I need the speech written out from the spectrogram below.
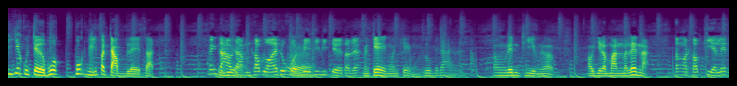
อ้เหี้ยกูเจอพวกพวกนี้ประจำเลยสัตว์ แม่งดาวดำท็อปร้อยทุกคนเออ พี่ที่พี่เจอตอนเนี้ยมันเก่งมันเก่งผมสู้ไม่ได้ ต้องเล่นทีมแบบเอาเยอรมันมาเล่นอะต้องเอาท็อปเทียร์เล่น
